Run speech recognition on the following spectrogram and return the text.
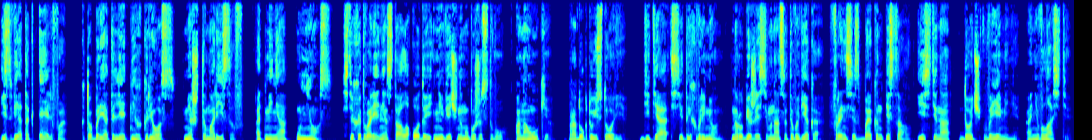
Из веток эльфа? Кто бред летних грез меж тамарисов от меня унес? Стихотворение стало одой не вечному божеству, а науке, продукту истории, дитя седых времен. На рубеже XVII века Фрэнсис Бэкон писал «Истина – дочь времени, а не власти».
